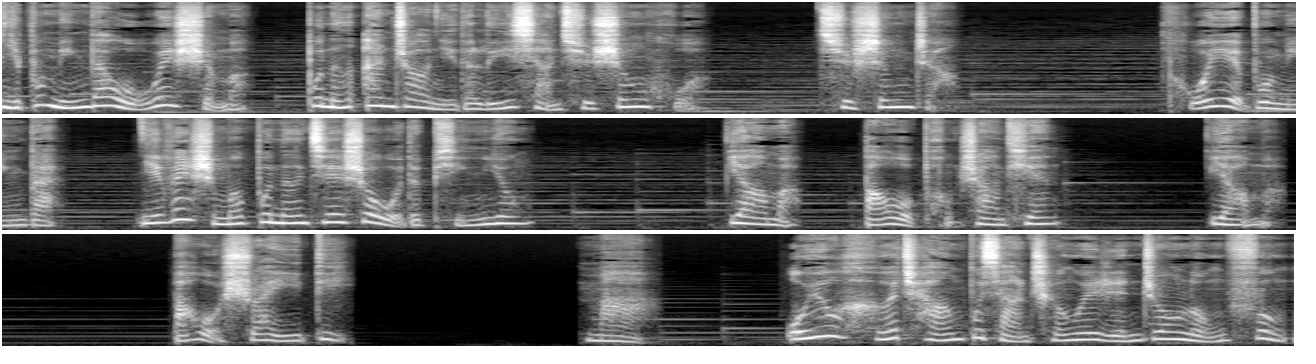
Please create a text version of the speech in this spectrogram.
你不明白我为什么不能按照你的理想去生活，去生长。我也不明白，你为什么不能接受我的平庸？要么把我捧上天，要么把我摔一地。妈，我又何尝不想成为人中龙凤，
